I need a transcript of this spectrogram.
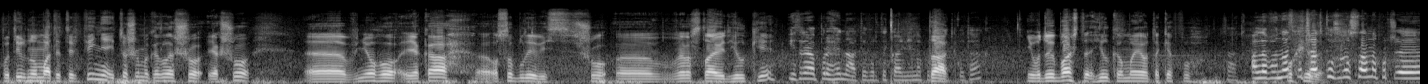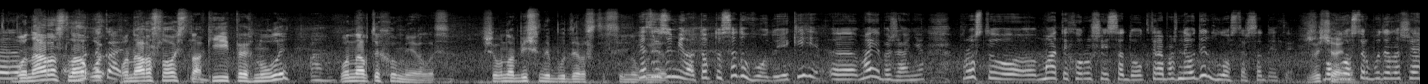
потрібно мати терпіння, і те, що ми казали, що якщо е, в нього яка е, особливість, що е, виростають гілки, І треба пригинати вертикально на Так. початку, так? І от ви бачите, гілка має отаке по- Так. Але вона Похили. спочатку ж росла на поч... е, Вона росла, о, вона росла ось так. Її пригнули, Ага. вона втихомирилася. Що вона більше не буде рости сильно. Я зрозуміла. Тобто садоводу, який е, має бажання просто мати хороший садок, треба ж не один глостер садити. Звичайно. Бо глостер буде лише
